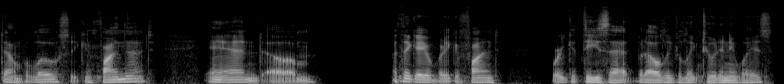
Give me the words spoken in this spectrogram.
down below so you can find that. And um, I think everybody can find where to get these at, but I'll leave a link to it anyways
